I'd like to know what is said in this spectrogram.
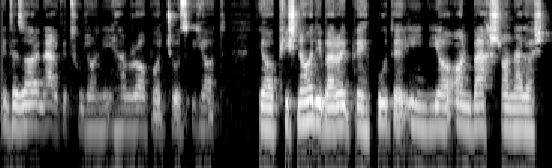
انتظار نقد طولانی همراه با جزئیات یا پیشنهادی برای بهبود این یا آن بخش را نداشت.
